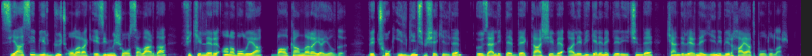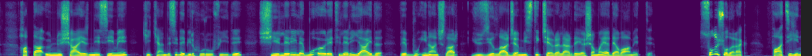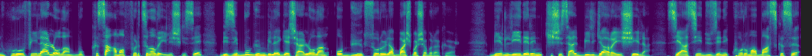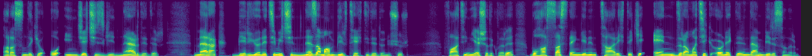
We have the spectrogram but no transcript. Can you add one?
Siyasi bir güç olarak ezilmiş olsalar da fikirleri Anadolu'ya, Balkanlara yayıldı ve çok ilginç bir şekilde özellikle Bektaşi ve Alevi gelenekleri içinde kendilerine yeni bir hayat buldular. Hatta ünlü şair Nesimi ki kendisi de bir hurufiydi, şiirleriyle bu öğretileri yaydı ve bu inançlar yüzyıllarca mistik çevrelerde yaşamaya devam etti. Sonuç olarak Fatih'in hurufilerle olan bu kısa ama fırtınalı ilişkisi bizi bugün bile geçerli olan o büyük soruyla baş başa bırakıyor. Bir liderin kişisel bilgi arayışıyla siyasi düzeni koruma baskısı arasındaki o ince çizgi nerededir? Merak bir yönetim için ne zaman bir tehdide dönüşür? Fatih'in yaşadıkları bu hassas dengenin tarihteki en dramatik örneklerinden biri sanırım.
